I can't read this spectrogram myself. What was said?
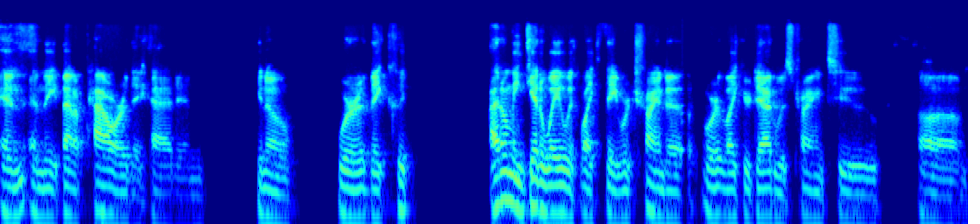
and and the amount of power they had and you know where they could i don't mean get away with like they were trying to or like your dad was trying to um,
